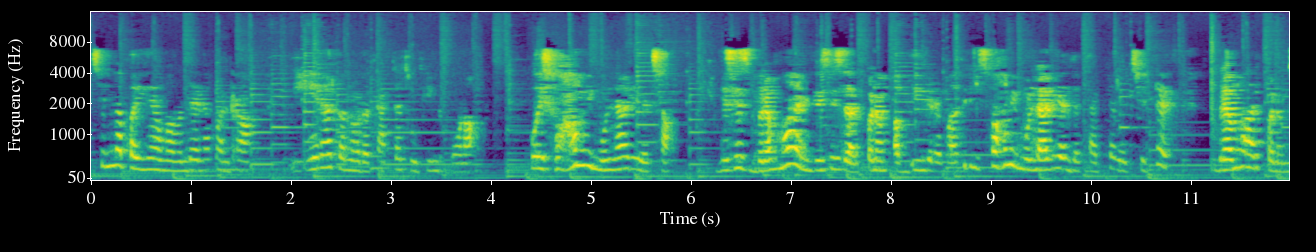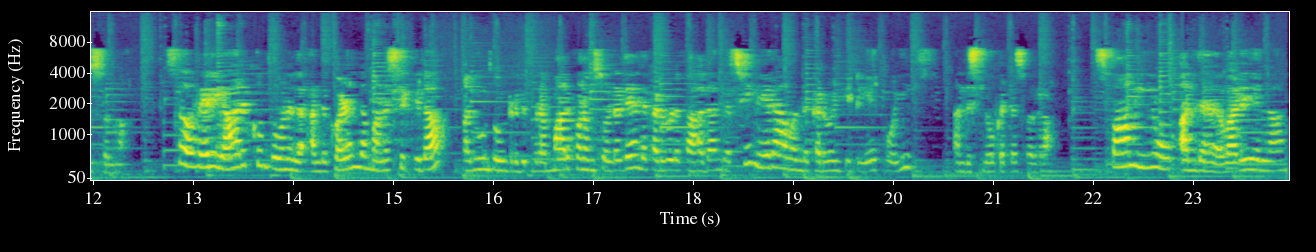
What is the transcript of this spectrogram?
சின்ன பையன் அவன் வந்து என்ன பண்றான்? நேரா தன்னோட தட்டை தூக்கிட்டு போனான். போய் சுவாமி முன்னாடி வச்சான். This is Brahma and this is அர்ப்பணம் அப்படிங்கிற மாதிரி சுவாமி முன்னாடி அந்த தட்டை வச்சுட்டு பிரம்மார்ப்பணம் சொன்னான். சோ வேற யாருக்கும் தோணல. அந்த குழந்தை மனசுக்கு தான் அதுவும் தோன்றது. பிரம்மார்ப்பணம் சொல்றதே அந்த கடவுளுக்காக தான் வச்சு நேரா அவன் அந்த கடவுள்கிட்டயே போய் அந்த ஸ்லோகத்தை சொல்றான். சுவாமியும் அந்த வடையெல்லாம்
